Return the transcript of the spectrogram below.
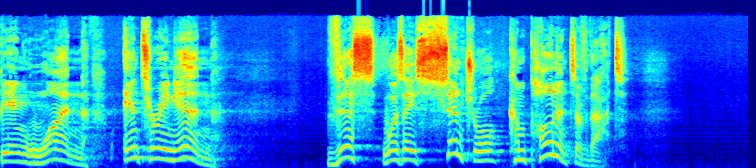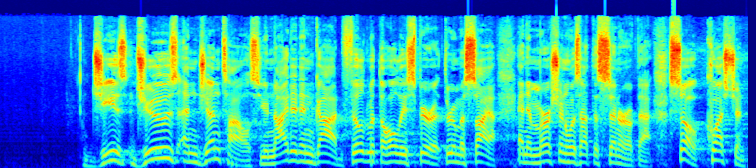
being one, entering in. This was a central component of that. Jews and Gentiles united in God, filled with the Holy Spirit through Messiah, and immersion was at the center of that. So, question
